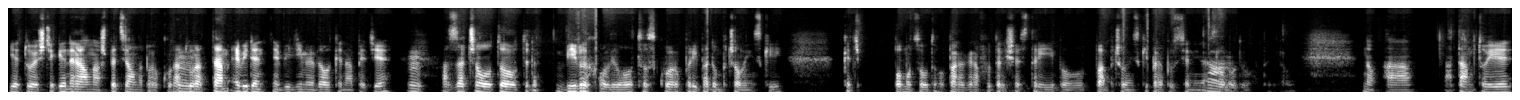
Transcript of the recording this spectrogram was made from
je tu ešte generálna špeciálna prokuratúra, mm. tam evidentne vidíme veľké napätie mm. a začalo to, teda vyvrcholilo to skôr prípadom Pčolinský, keď pomocou toho paragrafu 363 bol pán Pčolinský prepustený na slobodu. No a, a tam to je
